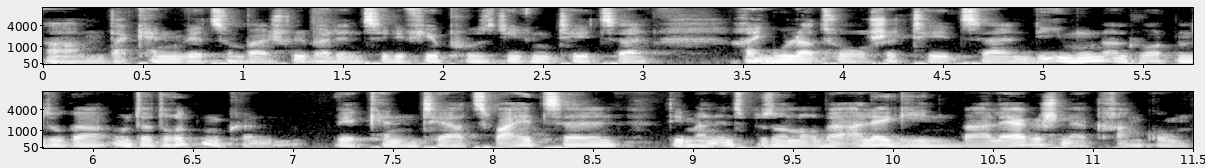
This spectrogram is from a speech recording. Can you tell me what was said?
Ähm, da kennen wir zum Beispiel bei den CD4-positiven T-Zellen regulatorische T-Zellen, die Immunantworten sogar unterdrücken können. Wir kennen TH2-Zellen, die man insbesondere bei Allergien, bei allergischen Erkrankungen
